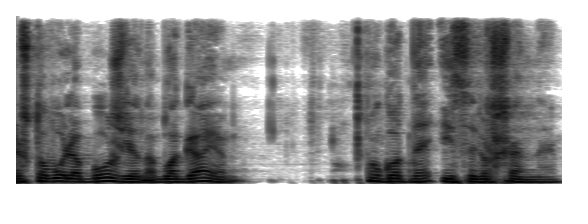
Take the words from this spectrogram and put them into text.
что воля Божья, она благая, угодное и совершенное.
